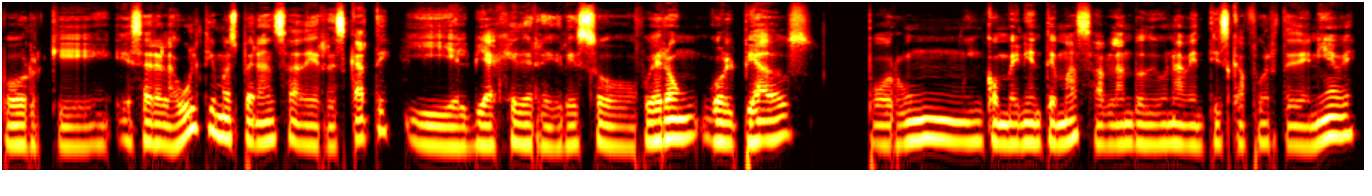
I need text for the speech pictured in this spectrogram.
porque esa era la última esperanza de rescate y el viaje de regreso fueron golpeados por un inconveniente más, hablando de una ventisca fuerte de nieve.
